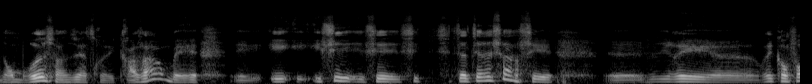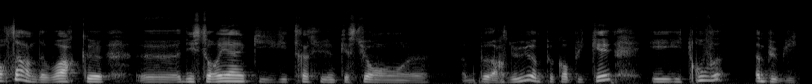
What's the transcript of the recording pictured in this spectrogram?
nombreux sans être écrasants, mais c'est intéressant, c'est, euh, je dirais, euh, réconfortant de voir que euh, historien qui, traite une question un peu ardue, un peu compliquée, il, trouve un public.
